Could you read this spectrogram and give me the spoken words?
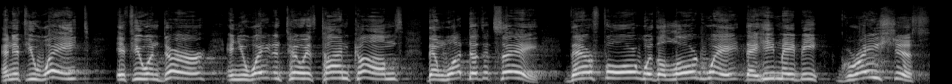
And if you wait, if you endure and you wait until His time comes, then what does it say? Therefore, will the Lord wait that He may be gracious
